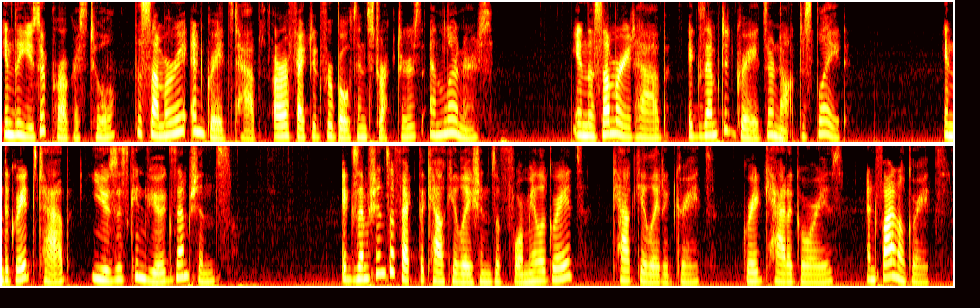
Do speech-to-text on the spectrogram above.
In the User Progress tool, the Summary and Grades tabs are affected for both instructors and learners. In the Summary tab, exempted grades are not displayed. In the Grades tab, users can view exemptions. Exemptions affect the calculations of formula grades, calculated grades, grade categories, and final grades.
